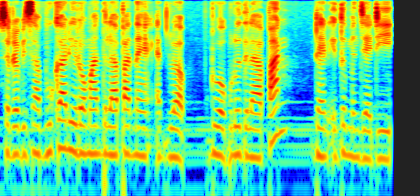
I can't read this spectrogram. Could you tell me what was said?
sudah bisa buka di Roma 8 ayat 28 dan itu menjadi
